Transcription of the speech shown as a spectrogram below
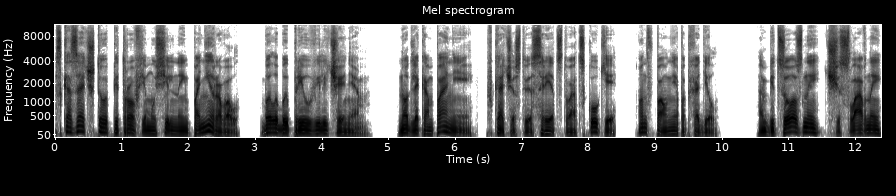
Сказать, что Петров ему сильно импонировал, было бы преувеличением. Но для компании, в качестве средства от скуки, он вполне подходил. Амбициозный, тщеславный,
